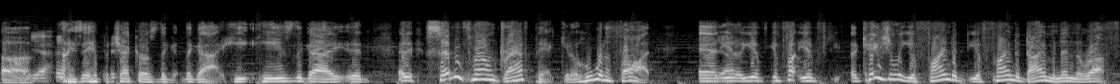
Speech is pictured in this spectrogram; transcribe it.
Uh, Yeah. Isaiah Pacheco's the the guy. He he's the guy. It, and seventh round draft pick. You know who would have thought? And Yeah. you know you you, you occasionally you find a you find a diamond in the rough,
